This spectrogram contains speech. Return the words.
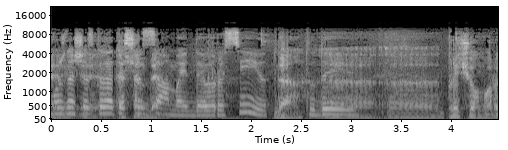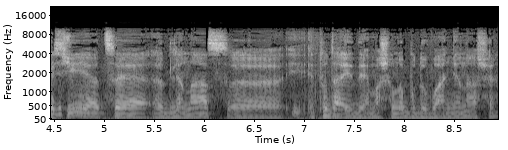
Можна ще сказати, що саме йде в Росію. Да. Туди причому Росія це для нас туди йде машинобудування наше,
